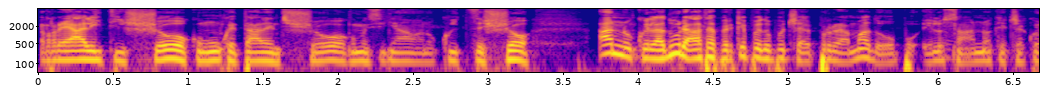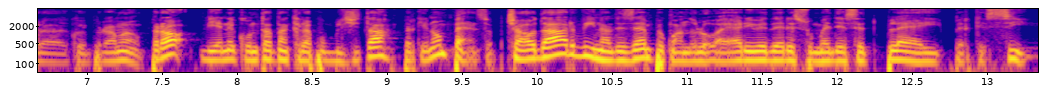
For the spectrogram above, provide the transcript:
reality show, comunque talent show, come si chiamano, quiz show, hanno quella durata perché poi dopo c'è il programma dopo e lo sanno che c'è quella- quel programma dopo. Però viene contata anche la pubblicità, perché non penso. Ciao Darwin, ad esempio, quando lo vai a rivedere su Mediaset Play, perché sì,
